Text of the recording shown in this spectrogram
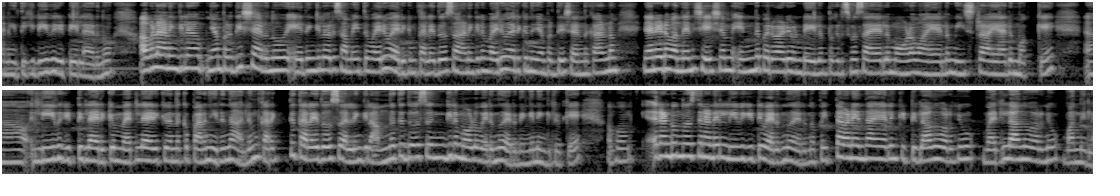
അനീതിക്ക് ലീവ് കിട്ടിയില്ലായിരുന്നു. അവളാണെങ്കിൽ ഞാൻ പ്രതീക്ഷിച്ചായിരുന്നു ഏതെങ്കിലും ഒരു സമയത്ത് വരുമായിരിക്കും തലേദിവസം ആണെങ്കിലും വരുമായിരിക്കും എന്ന് ഞാൻ പ്രതീക്ഷിച്ചായിരുന്നു. കാരണം ഞാനിവിടെ വന്നതിന് ശേഷം എന്ത് പരിപാടി ഉണ്ടെങ്കിലും ഇപ്പോൾ ക്രിസ്മസ് ആയാലും ഓണം ആയാലും ഈസ്റ്റർ ആയാലും ഒക്കെ ലീവ് കിട്ടില്ലായിരിക്കും വരില്ലായിരിക്കും എന്നൊക്കെ പറഞ്ഞിരുന്നാലും കറക്റ്റ് തലേദിവസം അല്ലെങ്കിൽ അന്നത്തെ ദിവസമെങ്കിലും അവൾ വരുന്നതായിരുന്നു എങ്ങനെയെങ്കിലുമൊക്കെ അപ്പം രണ്ട് മൂന്ന് ദിവസത്തിനാണെങ്കിൽ ലീവ് കിട്ടി വരുന്നതായിരുന്നു. അപ്പോൾ ഇത്തവണ എന്തായാലും കിട്ടില്ല എന്ന് പറഞ്ഞു വരില്ല എന്ന് പറഞ്ഞു വന്നില്ല.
